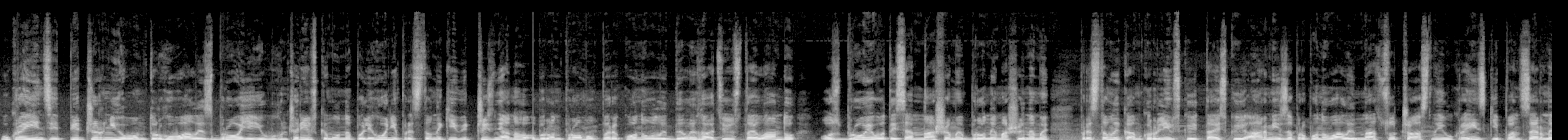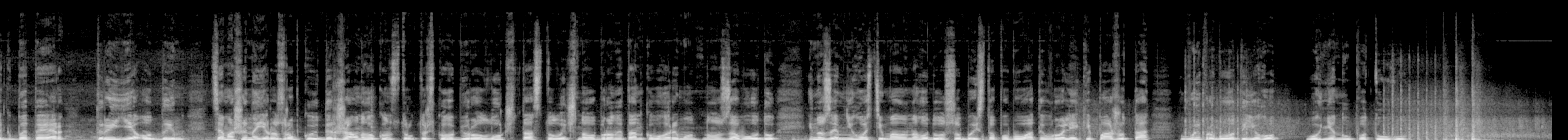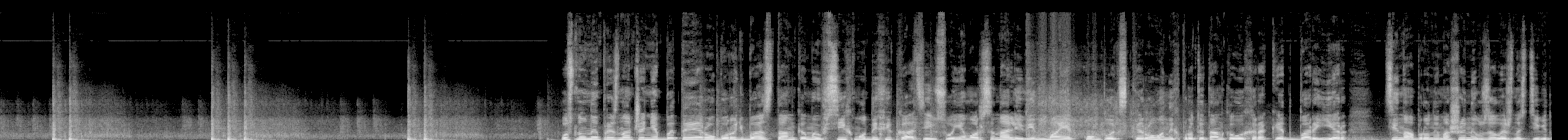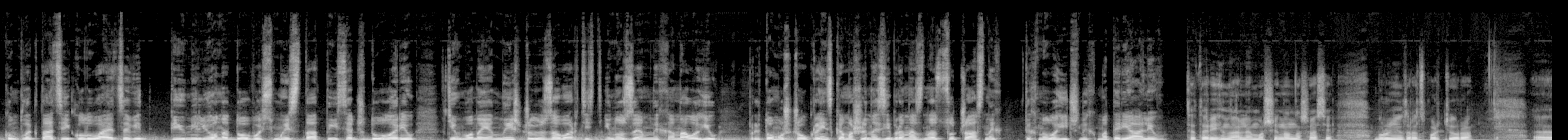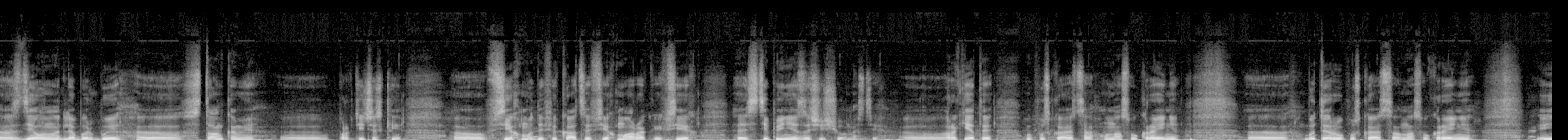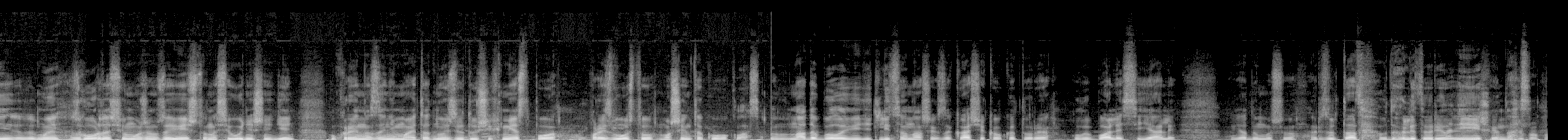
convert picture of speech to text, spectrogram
Українці під Черніговом торгували зброєю. В Гончарівському на полігоні представники вітчизняного оборонпрому переконували делегацію з Таїланду озброюватися нашими бронемашинами. Представникам королівської тайської армії запропонували надсучасний український панцерник БТР 3Е1. Ця машина є розробкою державного конструкторського бюро Луч та столичного бронетанкового ремонтного заводу. Іноземні гості мали нагоду особисто побувати в ролі екіпажу та випробувати його вогняну потугу. Основне призначення БТРу – боротьба з танками всіх модифікацій. В своєму арсеналі він має комплекс керованих протитанкових ракет «Бар'єр». Ціна бронемашини в залежності від комплектації коливається від півмільйона до 800 тисяч доларів. Втім, вона є нижчою за вартість іноземних аналогів, при тому, що українська машина зібрана з надсучасних технологічних матеріалів. Это оригинальная машина на шасси бронетранспортера, э, сделана для борьбы э, с танками э, практически э, всех модификаций, всех марок и всех э, степеней защищенности. Э, Ракеты выпускаются у нас в Украине, э, БТР выпускается у нас в Украине. И мы с гордостью можем заявить, что на сегодняшний день Украина занимает одно из ведущих мест по производству машин такого класса. Надо было видеть лица наших заказчиков, которые улыбались, сияли. Я думаю, что результат удовлетворил и их, и нас.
